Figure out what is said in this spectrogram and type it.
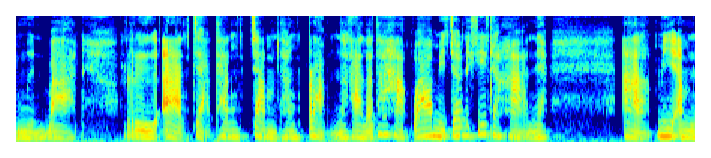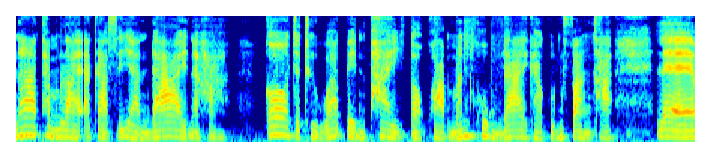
40,000 บาท หรืออาจจะทั้งจำทั้งปรับนะคะ แล้วถ้าหากว่ามีเจ้าหน้าที่ทหารเนี่ย มีอำนาจทำลายอากาศยานได้นะคะ ก็จะถือว่าเป็นภัยต่อความมั่นคงได้ค่ะ คุณฟังคะแล้ว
